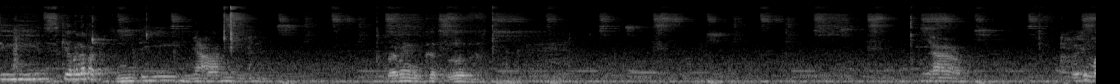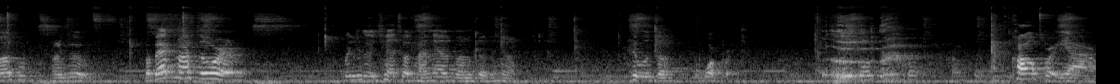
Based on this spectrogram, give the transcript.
Skip it, skip it, Y'all. But I ain't cut the oven. Yeah. These mussels are good. But back to my story. We didn't get a chance to work my nails done because of him. He was a corporate. corporate, y'all.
